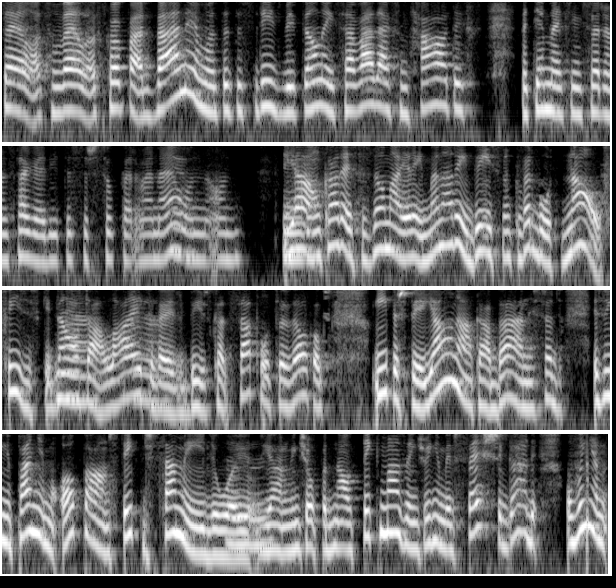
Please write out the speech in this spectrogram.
cēlos un vēlos kopā ar bērnu bērniem, un tas rīts bija pilnīgi savādāks un haotisks. Bet, ja mēs viņus varam sagaidīt, tas ir super, vai ne? Un, un, Jā, un kādreiz es domāju, arī man arī bijis, nu, ka varbūt nav fiziski, nav jā, tā laika, jā. vai ir bijusi kāda sapulce vai vēl kaut kas. Īpaši pie jaunākā bērna es redzu, es viņu paņemu opā un stipri samīļoju. Mm. Jā, viņš jau pat nav tik maziņš, viņam ir seši gadi, un viņam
